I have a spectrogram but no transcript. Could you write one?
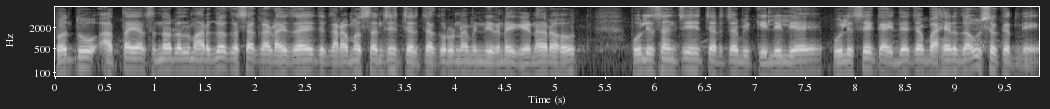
परंतु आता या संदर्भात मार्ग कसा काढायचा आहे जे ग्रामस्थांशी चर्चा करून आम्ही निर्णय घेणार आहोत पोलिसांची ही चर्चा मी केलेली आहे. पोलिसही कायद्याच्या बाहेर जाऊ शकत नाही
